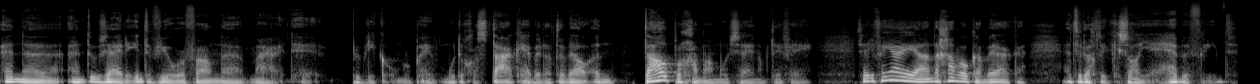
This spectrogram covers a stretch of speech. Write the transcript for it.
En, eh, en toen zei de interviewer van, eh, maar de publieke omroep heeft, moet toch als taak hebben dat er wel een taalprogramma moet zijn op tv. Zei hij van, ja, ja, daar gaan we ook aan werken. En toen dacht ik, ik zal je hebben, vriend.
